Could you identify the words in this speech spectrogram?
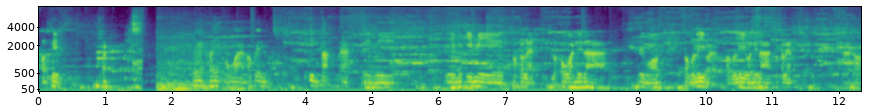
ซอสเผ็ดเอ้ยเขาของหวานเขาเป็นติมตักนะนี่มีมีเมื่อกี้มีช็อกโกแลตแล้วก็วานิลาไอ้มอสสตรอเบอรี่มาสตรอเบอรี่วานิลาช็อกโกแลตนะครับ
